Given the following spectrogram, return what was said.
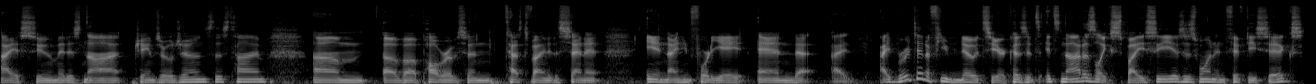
I assume it is not James Earl Jones this time, um, of uh, Paul Robeson testifying to the Senate in 1948. And uh, I I wrote down a few notes here because it's it's not as like spicy as his one in 56,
